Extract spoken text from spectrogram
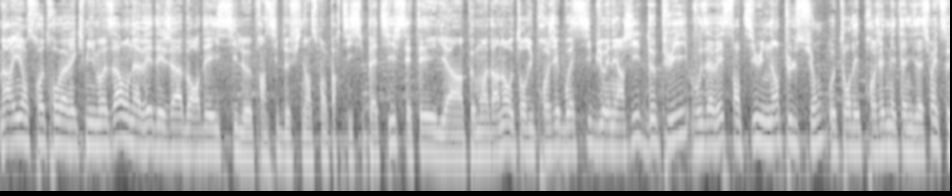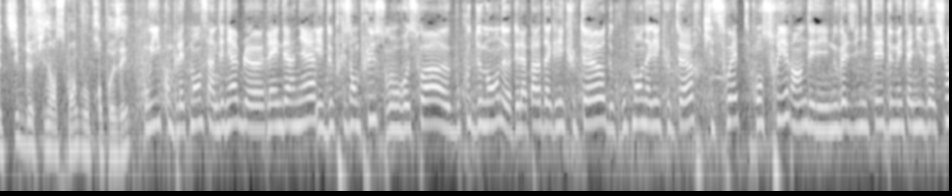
Marie, on se retrouve avec Mimosa. On avait déjà abordé ici le principe de financement participatif. C'était il y a un peu moins d'un an autour du projet Boissy Bioénergie. Depuis, vous avez senti une impulsion autour des projets de méthanisation et de ce type de financement que vous proposez Oui, complètement. C'est indéniable. L'année dernière et de plus en plus, on reçoit beaucoup de demandes de la part d'agriculteurs, de groupes d'agriculteurs qui souhaitent construire hein, des nouvelles unités de méthanisation.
